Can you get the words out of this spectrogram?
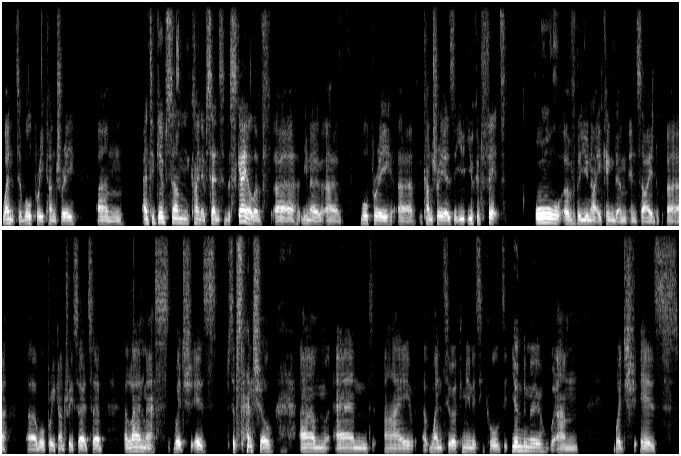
went to Warlpiri country. Um, and to give some kind of sense of the scale of, uh, you know, uh, uh, country, is you, you could fit all of the United Kingdom inside uh, uh, country. So it's a, a landmass which is substantial um, and I went to a community called Yuendumu, um, which is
